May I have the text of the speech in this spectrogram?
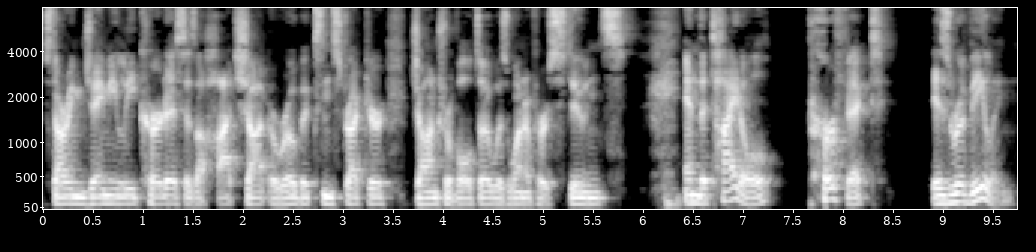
starring Jamie Lee Curtis as a hotshot aerobics instructor. John Travolta was one of her students. And the title, Perfect, is revealing.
